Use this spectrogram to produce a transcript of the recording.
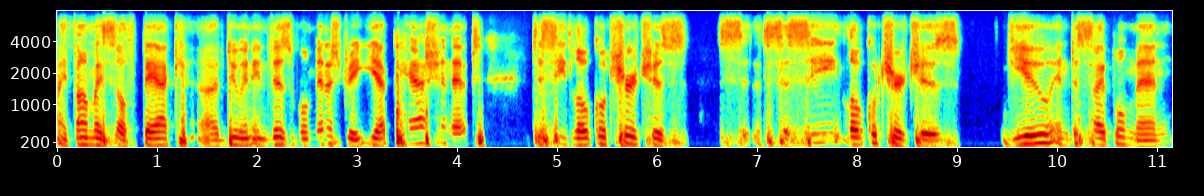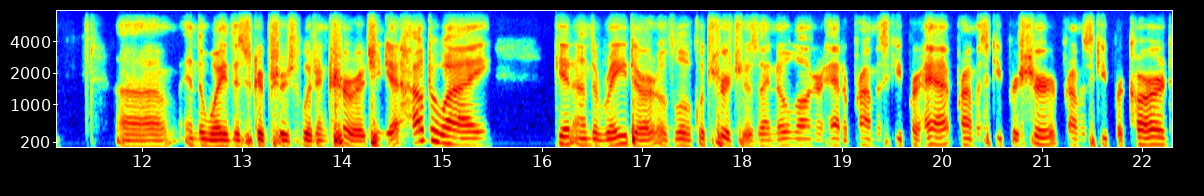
I found myself back uh, doing invisible ministry, yet passionate to see local churches, to see local churches view and disciple men uh, in the way the scriptures would encourage. And yet, how do I get on the radar of local churches? I no longer had a Promise Keeper hat, Promise Keeper shirt, Promise Keeper card.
